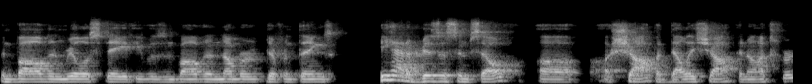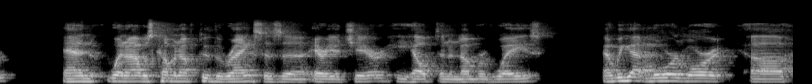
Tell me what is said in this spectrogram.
involved in real estate. He was involved in a number of different things. He had a business himself, uh, a shop, a deli shop in Oxford. And when I was coming up through the ranks as an area chair, he helped in a number of ways and we got more and more uh,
